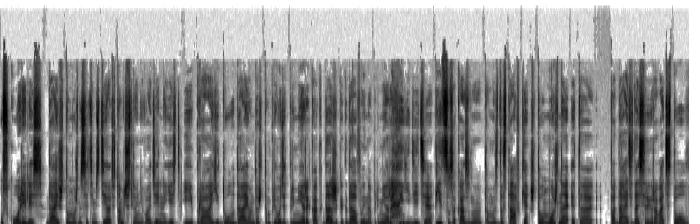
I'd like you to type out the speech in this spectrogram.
ускорились, да, и что можно с этим сделать. В том числе у него отдельно есть и про еду, да, и он даже там приводит примеры, как даже когда вы, например, едите пиццу, заказанную там из доставки, что можно это подать, да, сервировать стол,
